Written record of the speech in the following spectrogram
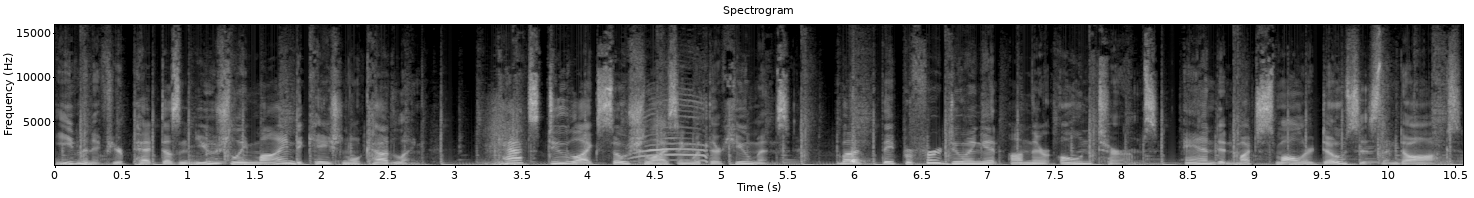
even if your pet doesn't usually mind occasional cuddling. Cats do like socializing with their humans, but they prefer doing it on their own terms and in much smaller doses than dogs.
